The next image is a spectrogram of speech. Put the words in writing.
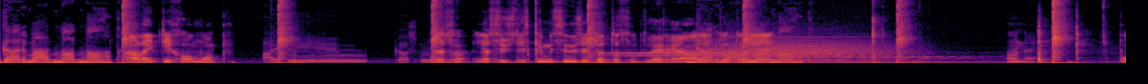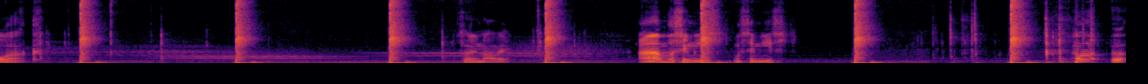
Got him out mob mob. Ale ticho mob. I ja, som, ja si vždycky myslím, že toto sú dvere, ale toto je... O ne. Pork. Zaujímavé. A musím ísť, musím ísť. Ho, uh.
